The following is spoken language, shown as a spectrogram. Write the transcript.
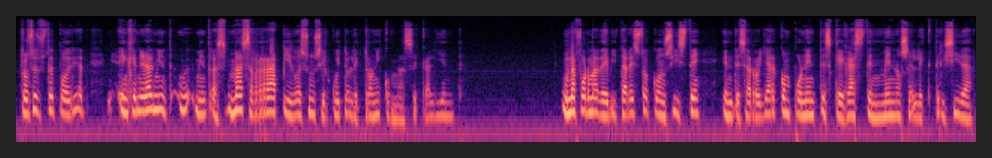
Entonces usted podría, en general, mientras más rápido es un circuito electrónico, más se calienta. Una forma de evitar esto consiste en desarrollar componentes que gasten menos electricidad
